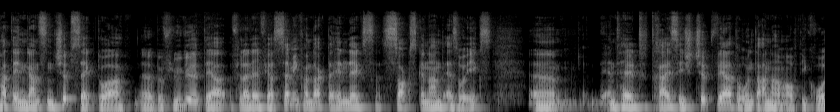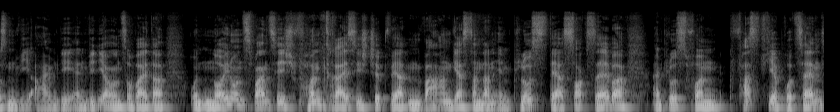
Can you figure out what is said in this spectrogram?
hat den ganzen Chipsektor äh, beflügelt. Der Philadelphia Semiconductor Index, SOX genannt, SOX, äh, enthält 30 Chipwerte, unter anderem auch die großen wie AMD, Nvidia und so weiter. Und 29 von 30 Chipwerten waren gestern dann im Plus. Der SOX selber ein Plus von fast 4%.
